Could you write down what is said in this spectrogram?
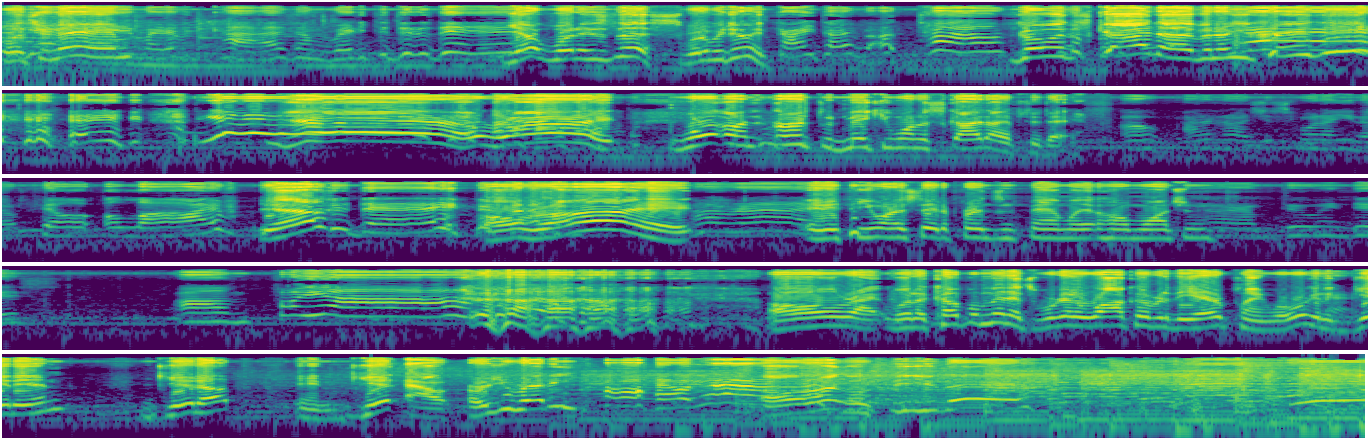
What's your name? My name is Kaz. I'm ready to do this. Yeah, what is this? What are we doing? Skydive up top. Going skydiving. Are you crazy? yeah. Yeah, all right. What on earth would make you want to skydive today? Oh, I don't know. I just want to, you know, feel alive. Yeah? Today. All right. All right. Anything you want to say to friends and family at home watching? I'm doing this. Um, fire. All right. Well, in a couple minutes, we're going to walk over to the airplane where we're going to Okay. get in, get up, and get out. Are you ready? oh, hell yeah. All right. We'll see you there.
